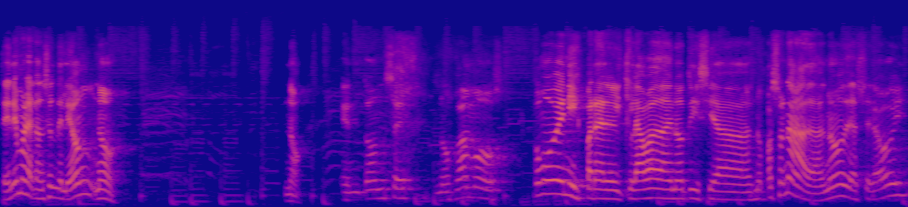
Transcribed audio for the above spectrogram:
¿Tenemos la canción de León? No. No. Entonces, nos vamos... ¿Cómo venís para el clavada de noticias? No pasó nada, ¿no? De ayer a hoy.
